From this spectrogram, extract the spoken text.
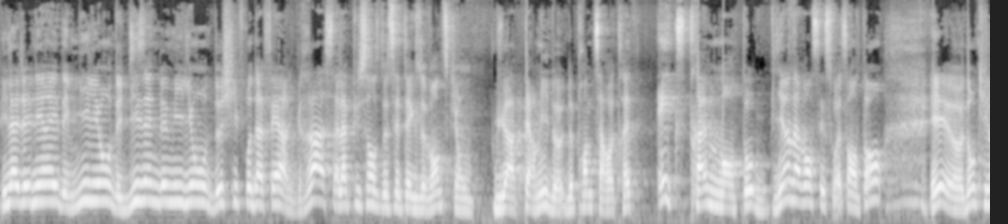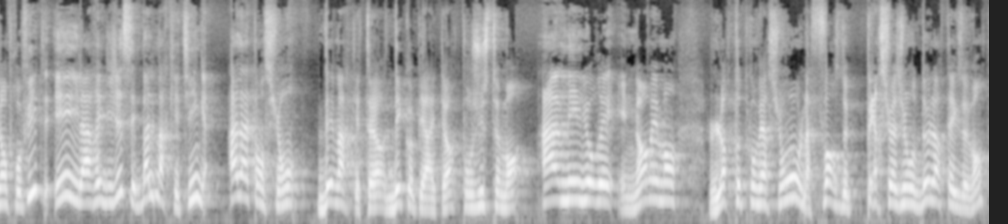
Il a généré des millions, des dizaines de millions de chiffres d'affaires grâce à la puissance de ses textes de vente, ce qui lui a permis de, prendre sa retraite extrêmement tôt, bien avant ses 60 ans. Et euh, donc il en profite et il a rédigé ses balles marketing à l'attention des marketeurs, des copywriters pour justement améliorer énormément leur taux de conversion, la force de persuasion de leur texte de vente.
